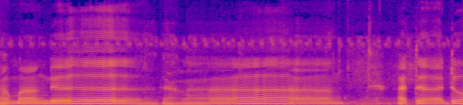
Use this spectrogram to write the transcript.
Amang de ada do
